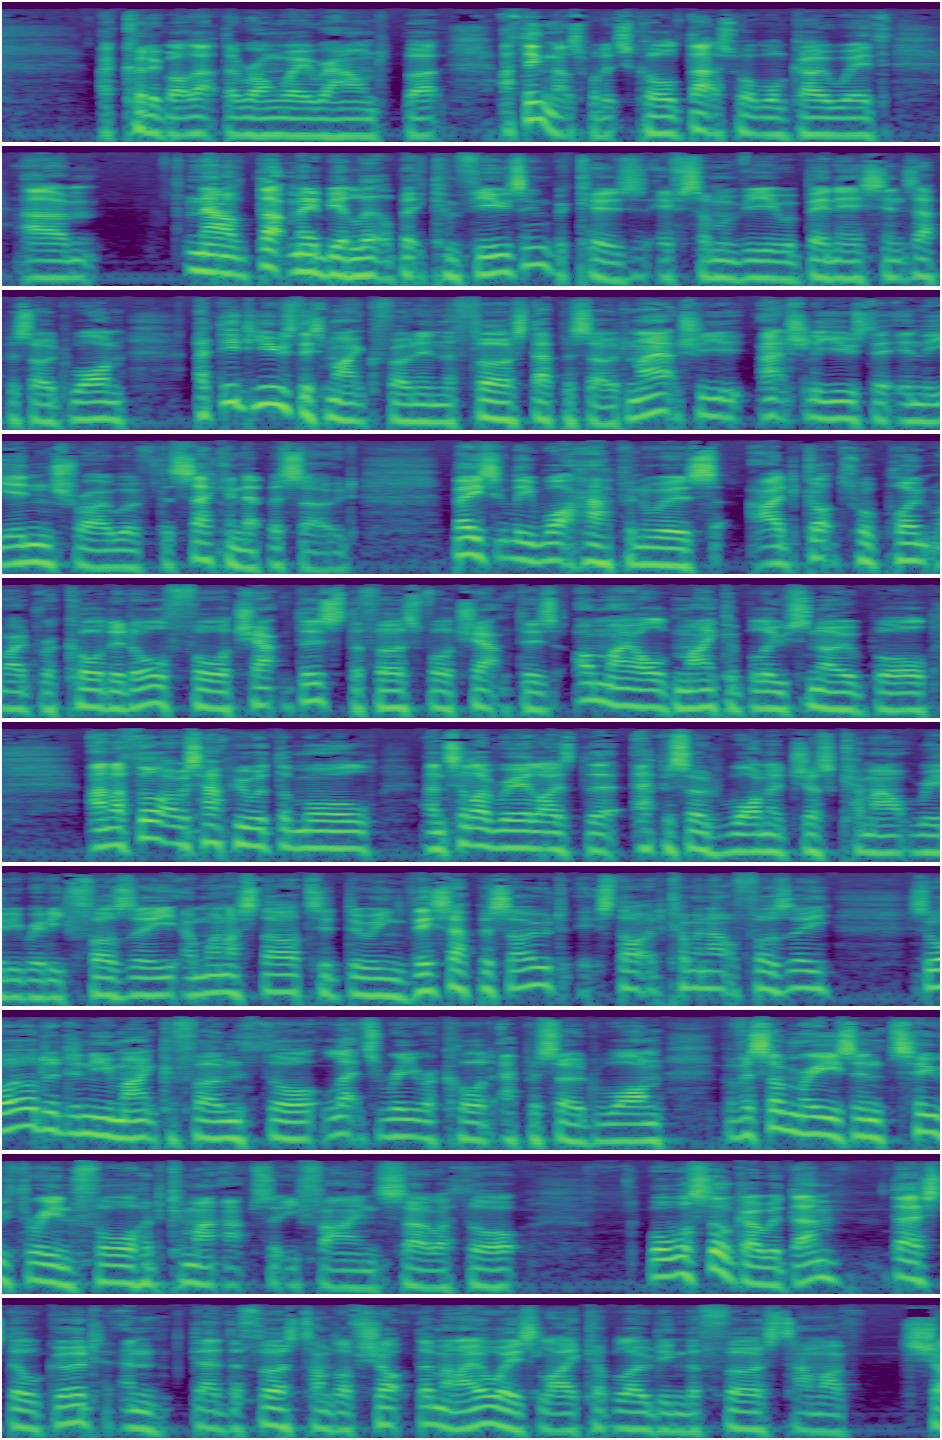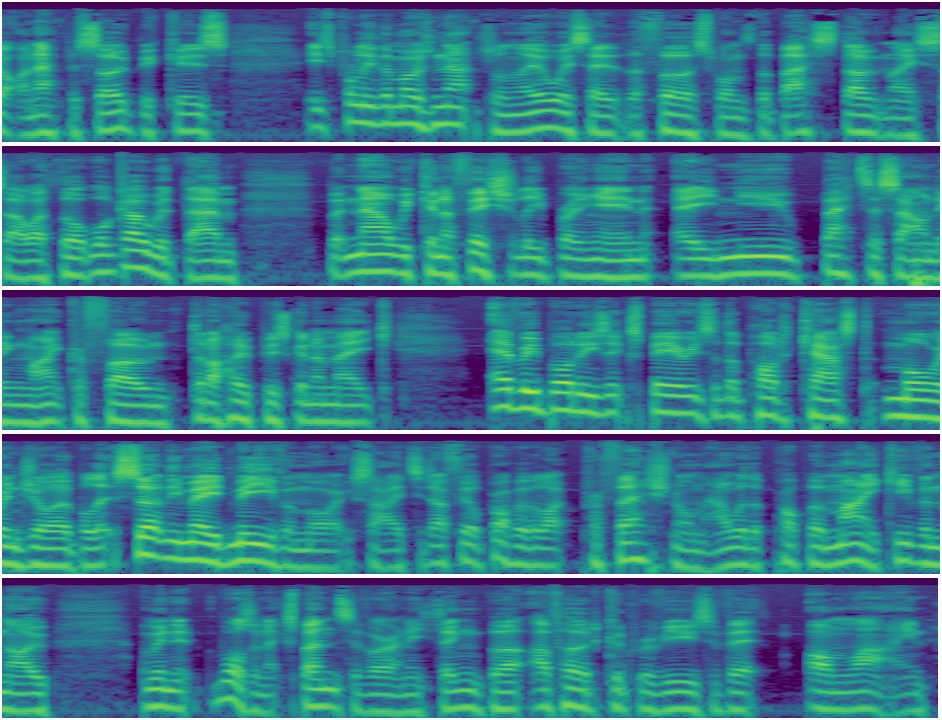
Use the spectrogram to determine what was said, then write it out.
I could have got that the wrong way round, but I think that's what it's called. That's what we'll go with. Um, now, that may be a little bit confusing because if some of you have been here since episode one, I did use this microphone in the first episode, and I actually actually used it in the intro of the second episode. Basically, what happened was I'd got to a point where I'd recorded all four chapters, the first four chapters, on my old Mica Blue Snowball, and I thought I was happy with them all until I realised that episode one had just come out really, really fuzzy. And when I started doing this episode, it started coming out fuzzy. So I ordered a new microphone, thought, let's re record episode one. But for some reason, two, three, and four had come out absolutely fine. So I thought, well, we'll still go with them. They're still good, and they're the first times I've shot them. And I always like uploading the first time I've shot an episode because it's probably the most natural. And they always say that the first one's the best, don't they? So I thought we'll go with them. But now we can officially bring in a new, better sounding microphone that I hope is going to make everybody's experience of the podcast more enjoyable. It certainly made me even more excited. I feel proper like professional now with a proper mic, even though I mean it wasn't expensive or anything, but I've heard good reviews of it online.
